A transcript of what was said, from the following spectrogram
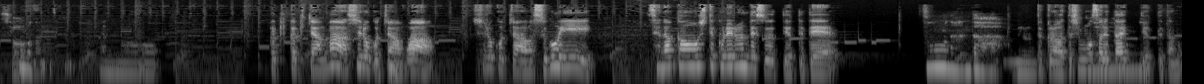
そう。そうなんですよ。あのー、かきかきちゃんが、しろこちゃんは、うんしろこちゃんはすごい背中を押してくれるんですって言ってて。そうなんだ。うん、だから私も押されたいって言ってたの。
